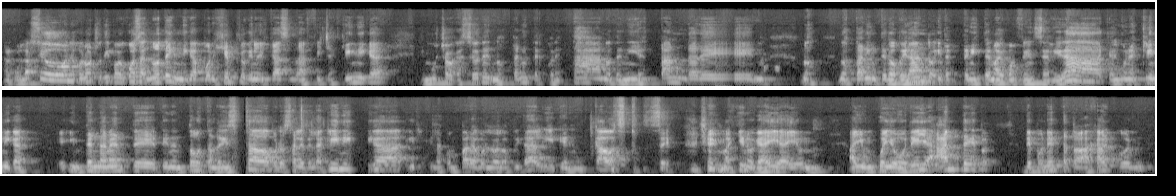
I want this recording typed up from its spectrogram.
calculaciones, con otro tipo de cosas no técnicas, por ejemplo, que en el caso de las fichas clínicas, en muchas ocasiones no están interconectadas, no tenéis estándares, no, no- están interoperando y te- tenéis temas de confidencialidad, que algunas clínicas eh, internamente tienen todo estandarizado, pero sales de la clínica y, y la compara con lo del hospital y tienen un caos. Entonces, yo imagino que ahí hay un, hay un cuello de botella antes de ponerte a trabajar con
